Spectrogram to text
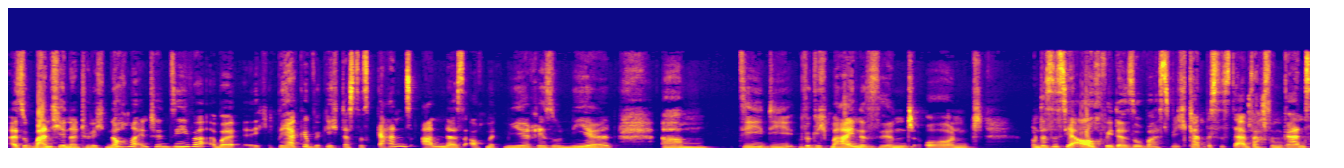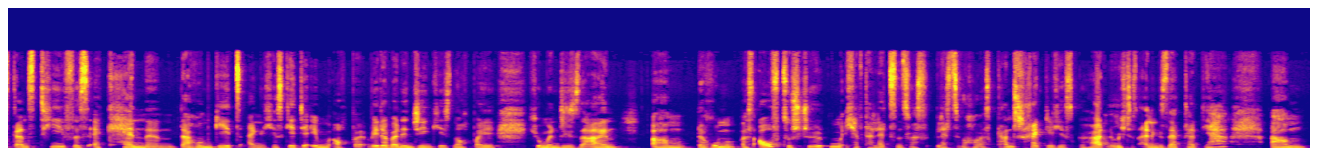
also manche natürlich noch mal intensiver, aber ich merke wirklich, dass das ganz anders auch mit mir resoniert, ähm, die, die wirklich meine sind. Und und das ist ja auch wieder sowas. Ich glaube, es ist da einfach so ein ganz, ganz tiefes Erkennen. Darum geht's eigentlich. Es geht ja eben auch bei, weder bei den Jinkies noch bei Human Design ähm, darum, was aufzustülpen. Ich habe da letztens was, letzte Woche was ganz Schreckliches gehört, nämlich dass eine gesagt hat, ja, ähm,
